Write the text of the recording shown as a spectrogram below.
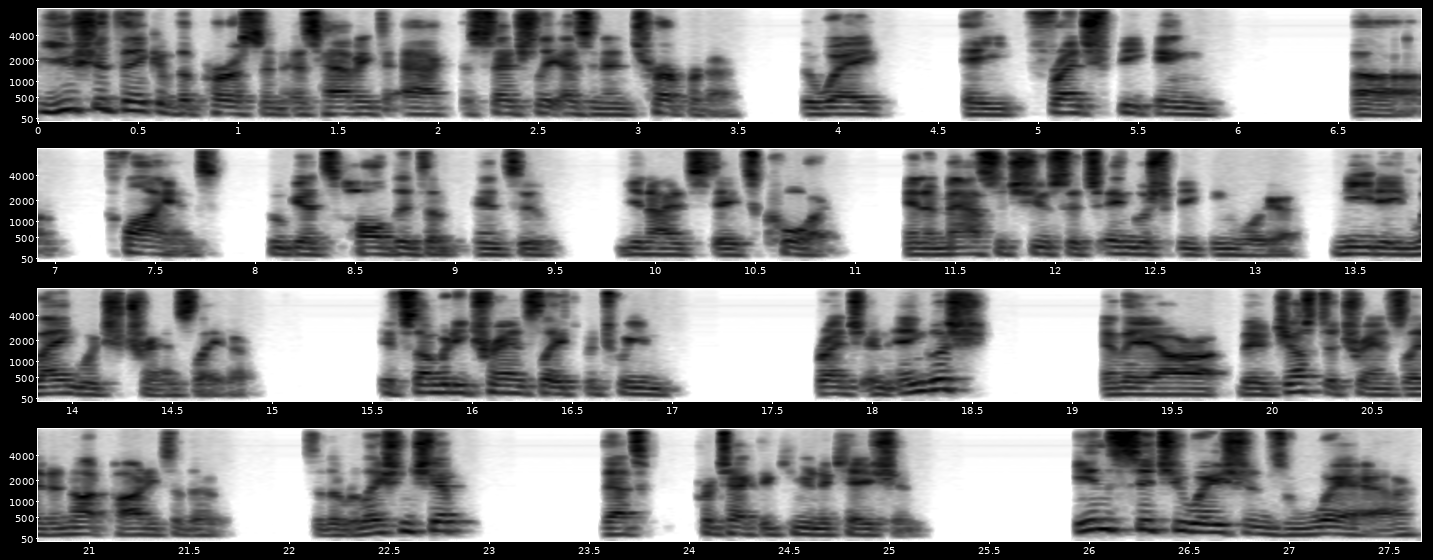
You should think of the person as having to act essentially as an interpreter, the way a French speaking uh, client who gets hauled into, into United States court and a Massachusetts English speaking lawyer need a language translator. If somebody translates between French and English, and they are they're just a translator, not party to the to the relationship, that's protected communication. In situations where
